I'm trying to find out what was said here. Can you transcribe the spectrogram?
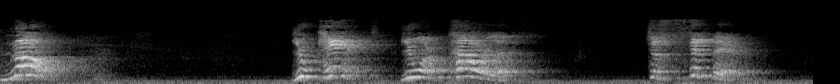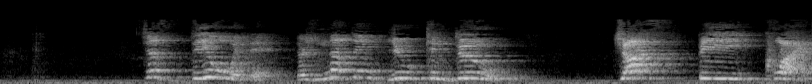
no! You can't! You are powerless! Just sit there! Just deal with it! There's nothing you can do! Just be quiet!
